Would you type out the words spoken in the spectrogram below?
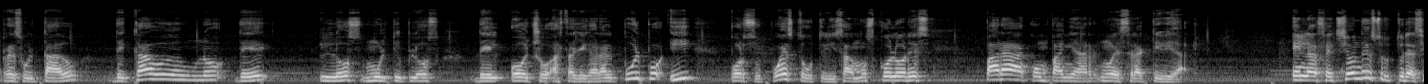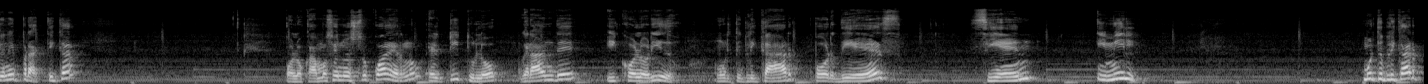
resultado de cada uno de los múltiplos del 8 hasta llegar al pulpo y por supuesto utilizamos colores para acompañar nuestra actividad. En la sección de estructuración y práctica, colocamos en nuestro cuaderno el título grande y colorido, multiplicar por 10, 100 y 1000. Multiplicar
